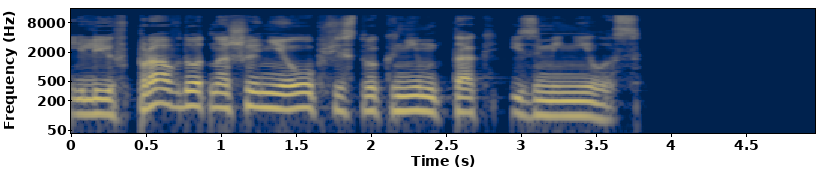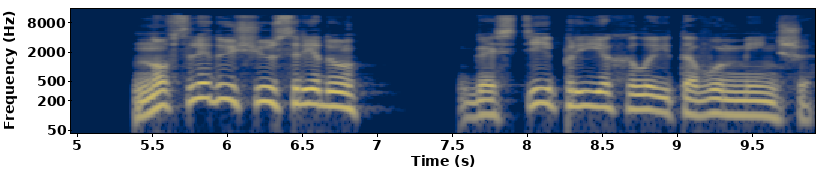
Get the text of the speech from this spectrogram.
или и вправду отношение общества к ним так изменилось. Но в следующую среду гостей приехало и того меньше.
